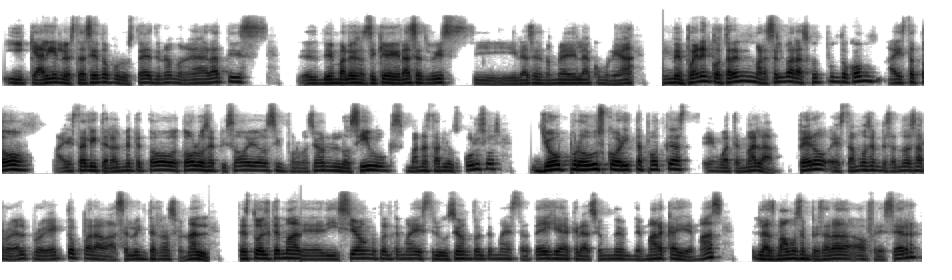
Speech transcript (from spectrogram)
y que alguien lo esté haciendo por ustedes de una manera gratis es bien valioso. Así que gracias Luis y gracias en nombre de la comunidad. Me pueden encontrar en marcelbarascut.com, ahí está todo, ahí está literalmente todo, todos los episodios, información, los ebooks, van a estar los cursos. Yo produzco ahorita podcast en Guatemala, pero estamos empezando a desarrollar el proyecto para hacerlo internacional. Entonces, todo el tema de edición, todo el tema de distribución, todo el tema de estrategia, creación de, marca y demás, las vamos a empezar a ofrecer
